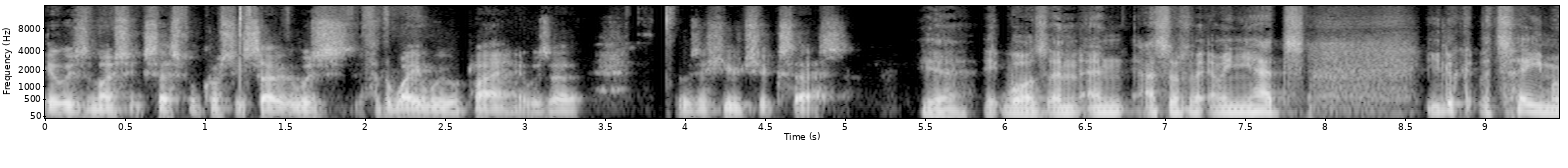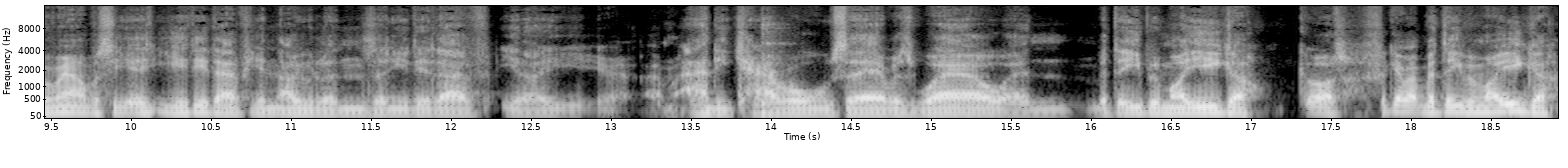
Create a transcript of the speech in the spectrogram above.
It was the most successful crosses. So it was for the way we were playing. It was a it was a huge success. Yeah, it was, and and as I mean, you had you look at the team around. Obviously, you, you did have your Nolans, and you did have you know Andy Carroll's there as well, and Modibo Maiga. God, forget about Modibo Maiga.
